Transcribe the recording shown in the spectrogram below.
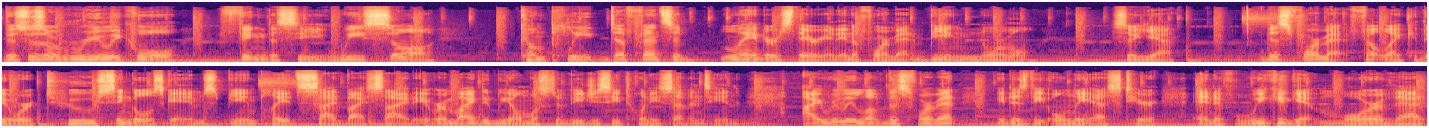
This was a really cool thing to see. We saw complete defensive Landorus Therian in a format being normal. So yeah, this format felt like there were two singles games being played side by side. It reminded me almost of VGC 2017. I really love this format. It is the only S tier. And if we could get more of that,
